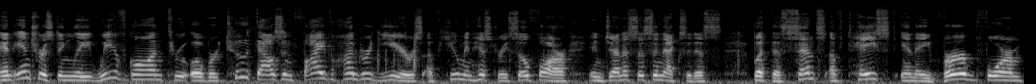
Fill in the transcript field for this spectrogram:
And interestingly, we have gone through over 2,500 years of human history so far in Genesis and Exodus, but the sense of taste in a verb form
